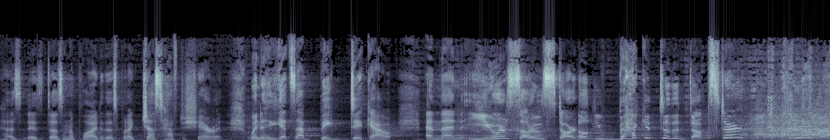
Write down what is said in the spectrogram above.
has doesn't apply to this, but I just have to share it. When he gets that big dick out, and then you're so startled, you back into the dumpster. Do you remember?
